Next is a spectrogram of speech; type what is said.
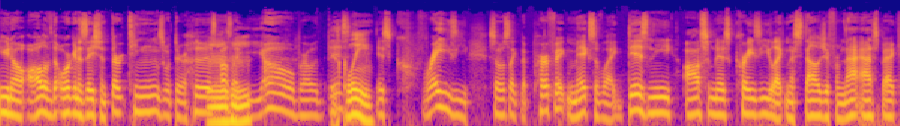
you know, all of the organization 13s with their hoods. I was like, yo, bro, this clean. is crazy. So it's like the perfect mix of like Disney awesomeness, crazy, like nostalgia from that aspect,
